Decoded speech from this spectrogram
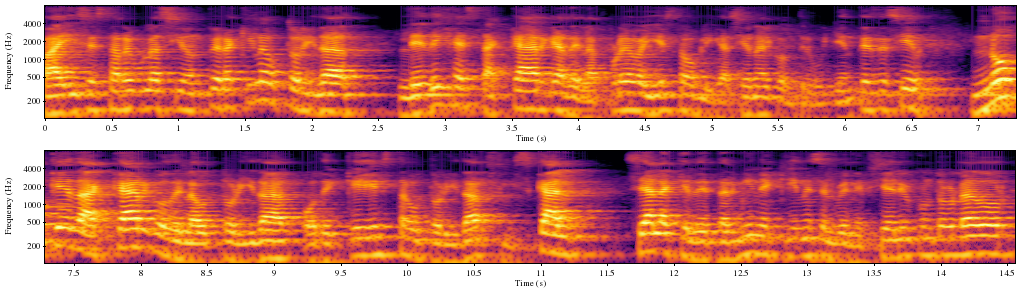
país esta regulación, pero aquí la autoridad le deja esta carga de la prueba y esta obligación al contribuyente, es decir, no queda a cargo de la autoridad o de que esta autoridad fiscal sea la que determine quién es el beneficiario controlador,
